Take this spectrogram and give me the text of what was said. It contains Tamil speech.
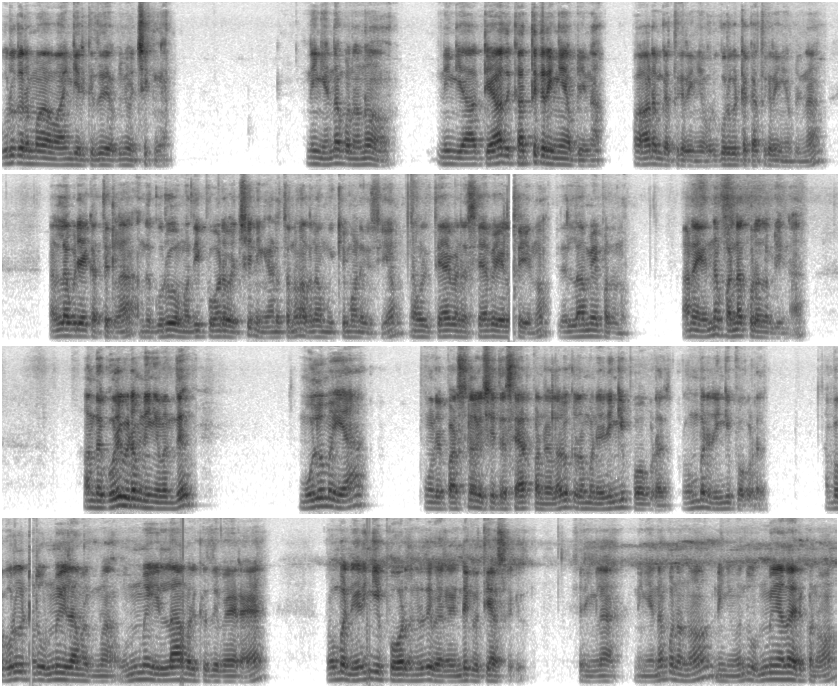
குருகர்மா வாங்கியிருக்குது அப்படின்னு வச்சுக்கோங்க நீங்கள் என்ன பண்ணணும், நீங்கள் யார்கிட்டையாவது கற்றுக்குறீங்க அப்படின்னா, பாடம் கற்றுக்குறீங்க ஒரு குருகிட்ட கத்துக்கிறீங்க அப்படின்னா, நல்லபடியாக கற்றுக்கலாம் அந்த குருவை மதிப்போடு வச்சு நீங்கள் நடத்தணும். அதெல்லாம் முக்கியமான விஷயம். அவருக்கு தேவையான சேவைகள் செய்யணும். இது எல்லாமே பண்ணணும். ஆனால் என்ன பண்ணக்கூடாது அப்படின்னா, அந்த குருவிடம் நீங்கள் வந்து முழுமையாக உங்களுடைய பர்சனல் விஷயத்த ஷேர் பண்ணுற அளவுக்கு ரொம்ப நெருங்கி போகக்கூடாது. ரொம்ப நெருங்கி போகக்கூடாது. அப்போ குருக்கிட்ட வந்து உண்மை இல்லாமல் இருக்குமா? உண்மை இல்லாமல் இருக்கிறது வேற. ரொம்ப நெருங்கி போகிறதுங்கிறது வேற 2க்கும் வித்தியாசம் இருக்குது. சரிங்களா? நீங்கள் என்ன பண்ணணும், நீங்கள் வந்து உண்மையாக தான் இருக்கணும்.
